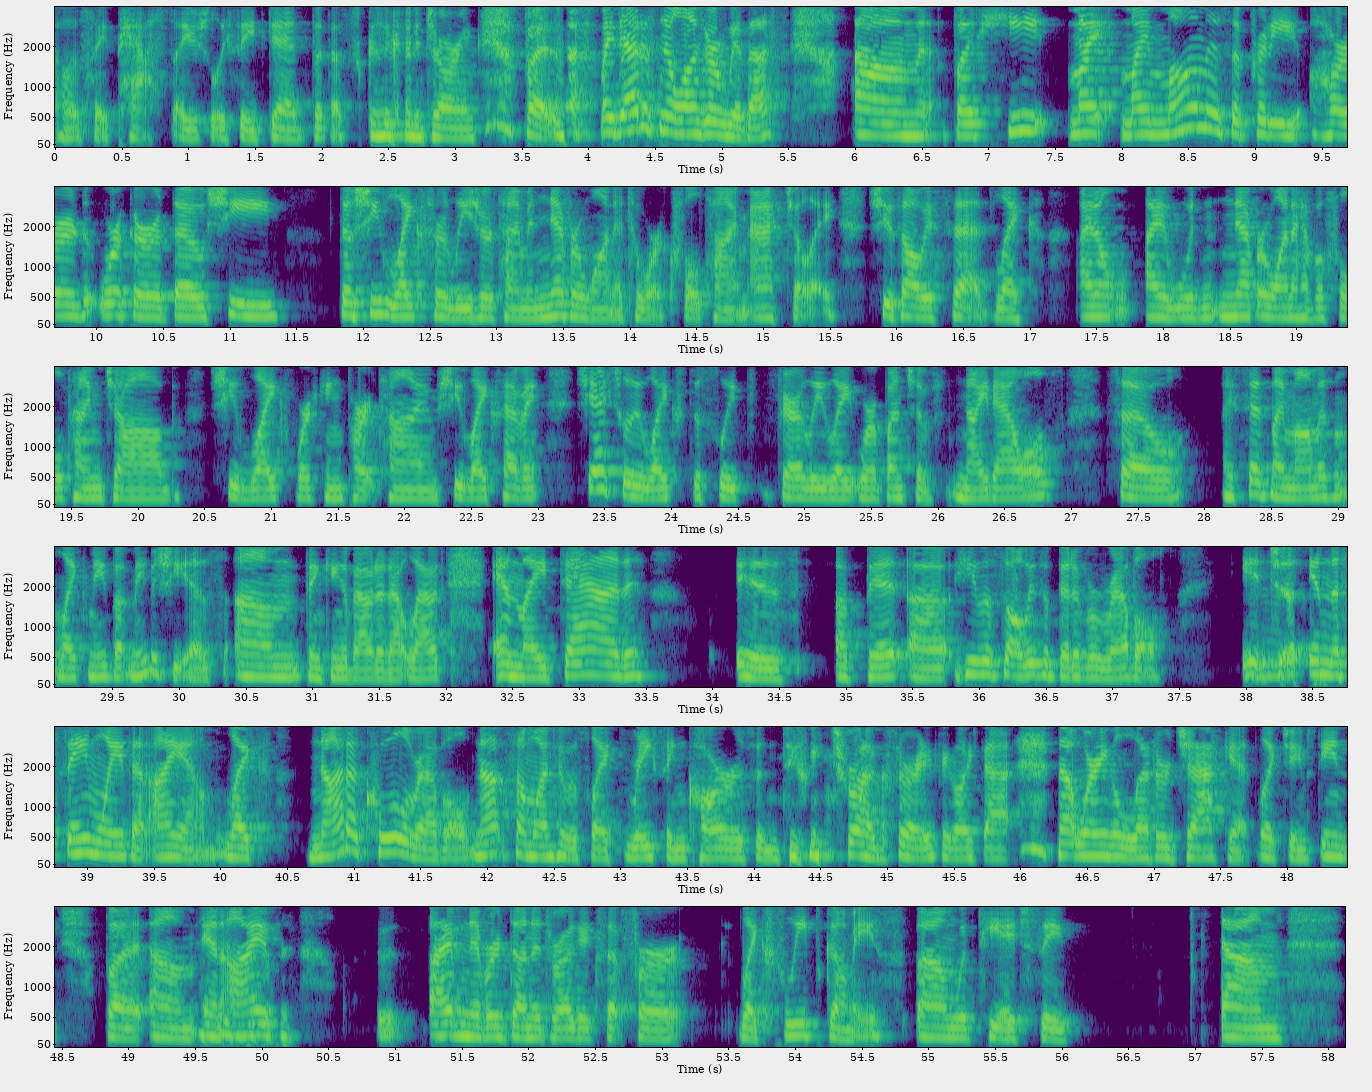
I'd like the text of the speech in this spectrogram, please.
I'll say past. I usually say dead, but that's kind of jarring. But my dad is no longer with us. Um, but he, my my mom is a pretty hard worker, though she though she likes her leisure time and never wanted to work full time actually. She's always said like i don't i would never want to have a full-time job. She liked working part-time. She likes having she actually likes to sleep fairly late. We're a bunch of night owls. So i said my mom isn't like me but maybe she is um, thinking about it out loud. And my dad is a bit uh, he was always a bit of a rebel. It mm-hmm. in the same way that i am. Like not a cool rebel, not someone who was like racing cars and doing drugs or anything like that, not wearing a leather jacket like James Dean. But, um, and I've, I've never done a drug except for like sleep gummies um, with THC. Um,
